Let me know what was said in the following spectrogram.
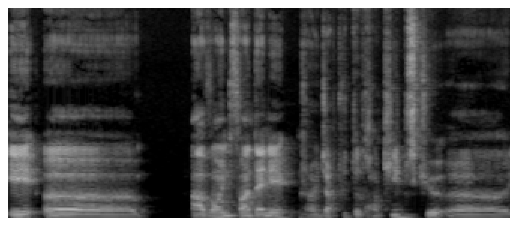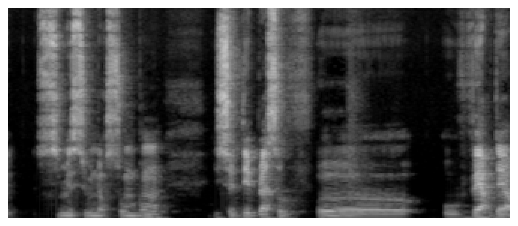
Et avant une fin d'année, j'ai envie de dire plutôt tranquille, puisque si mes souvenirs sont bons, il se déplace au, au Verder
